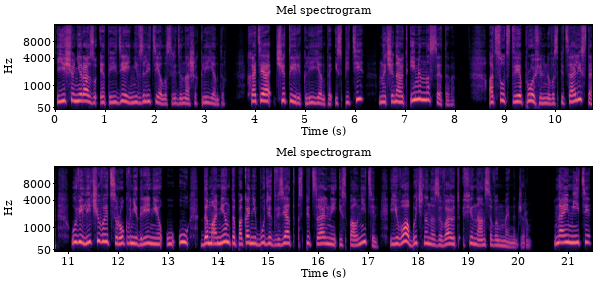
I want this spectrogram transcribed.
Еще ни разу эта идея не взлетела среди наших клиентов, хотя четыре клиента из пяти начинают именно с этого. Отсутствие профильного специалиста увеличивает срок внедрения УУ до момента, пока не будет взят специальный исполнитель, его обычно называют финансовым менеджером. Наймите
